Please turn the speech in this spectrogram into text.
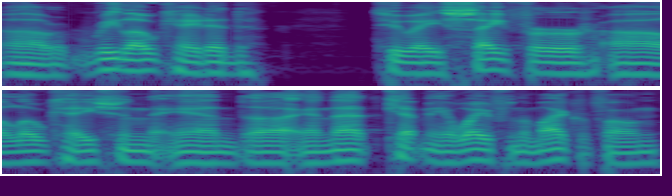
uh, relocated to a safer uh, location, and uh, and that kept me away from the microphone.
